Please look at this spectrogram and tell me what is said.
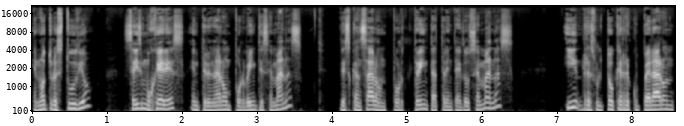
En otro estudio, seis mujeres entrenaron por 20 semanas, descansaron por 30 a 32 semanas y resultó que recuperaron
